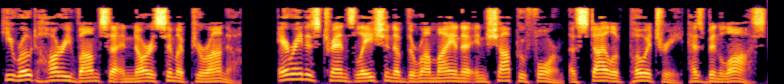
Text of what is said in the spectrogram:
He wrote Hari Vamsa and Narasimha Purana. Erana's translation of the Ramayana in Champu form a style of poetry has been lost.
